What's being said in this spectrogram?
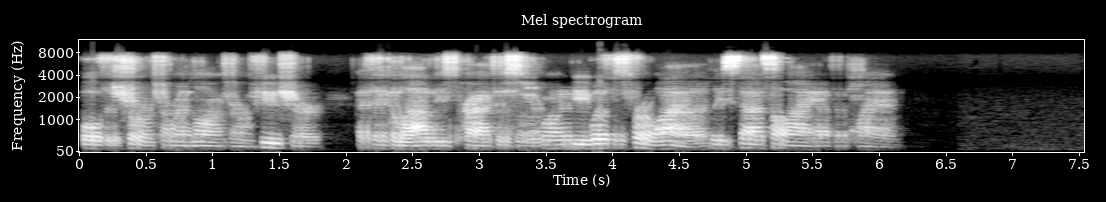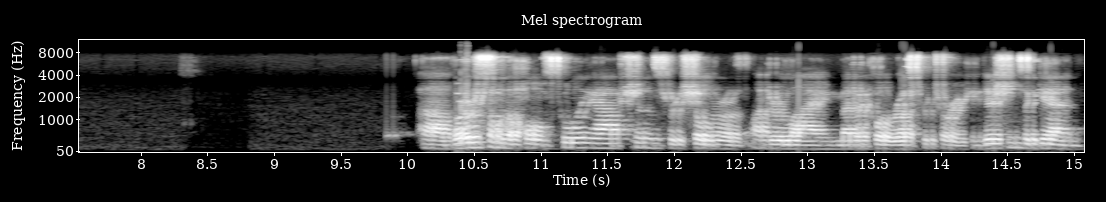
both the short term and long term future, I think a lot of these practices are going to be with us for a while. At least that's how I have the plan. Uh, what are some of the homeschooling options for children with underlying medical respiratory conditions? Again,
